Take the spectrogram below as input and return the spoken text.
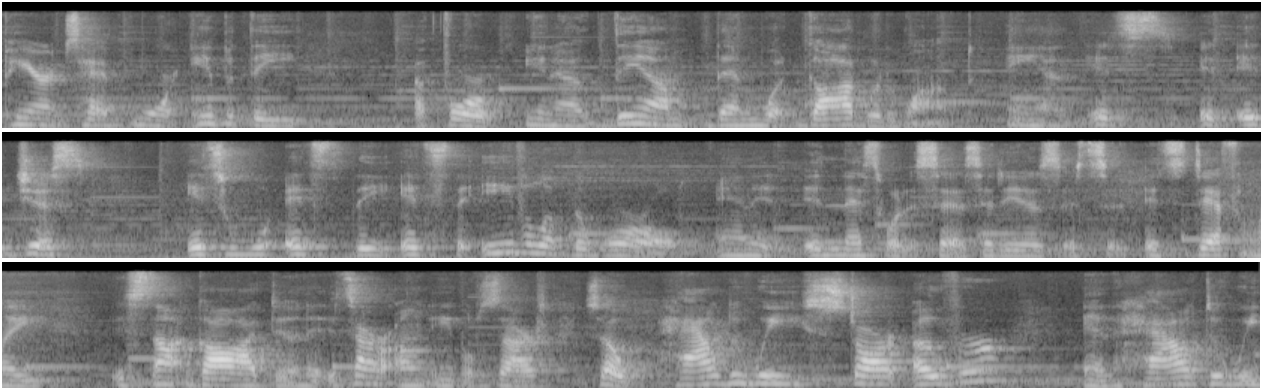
parents have more empathy uh, for, you know, them than what God would want. And it's, it, it just, it's, it's the, it's the evil of the world. And it, and that's what it says it is. It's, it's definitely, it's not God doing it. It's our own evil desires. So how do we start over and how do we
